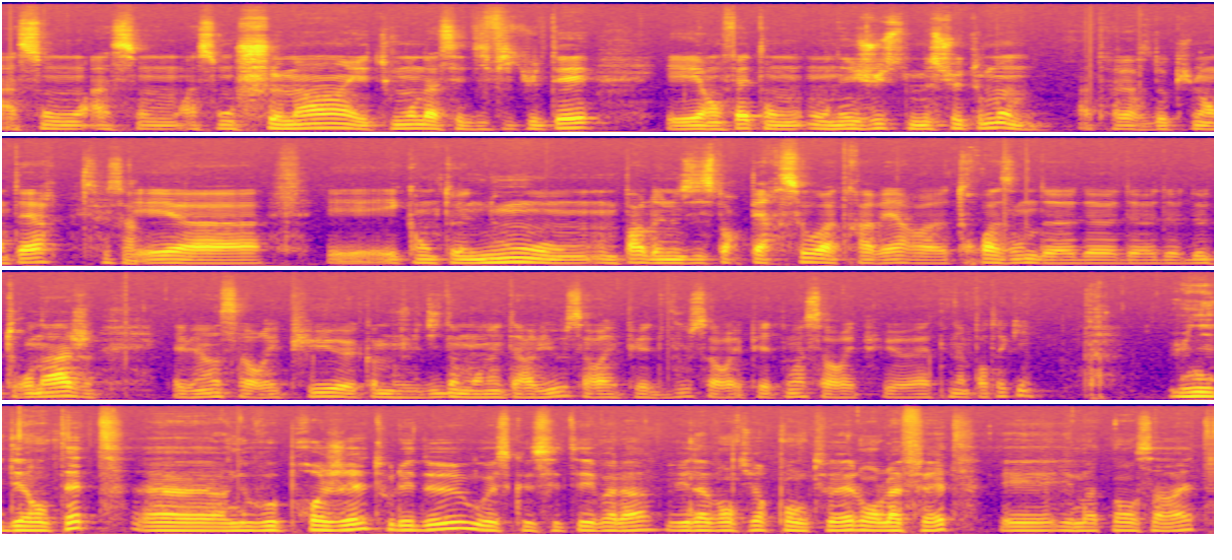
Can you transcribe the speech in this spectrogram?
à son, à, son, à son chemin et tout le monde a ses difficultés. Et en fait, on, est juste monsieur tout le monde à travers ce documentaire. Et, euh, et, quand nous, on, parle de nos histoires perso à travers euh, trois ans de, de, de, de, tournage, eh bien, ça aurait pu, euh, comme je le dis dans mon interview, ça aurait pu être vous, ça aurait pu être moi, ça aurait pu être n'importe qui. Une idée en tête, un nouveau projet tous les deux, ou est-ce que c'était voilà, une aventure ponctuelle, on l'a faite et, et maintenant on s'arrête?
